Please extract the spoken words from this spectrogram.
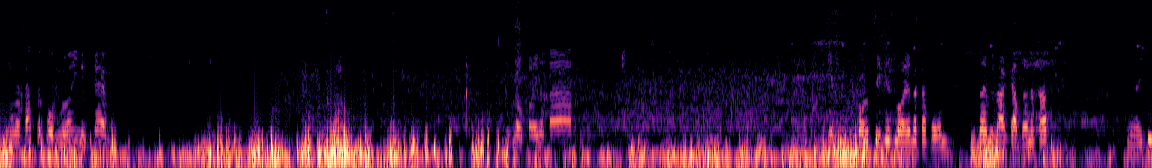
เอาละครับตะกบน้อยอีก หนึ่งแต้มต่อไปนะครับเก็บบอลเสร็จเรียบร้อยแล้วนะครับ ผม ได้เวลากลับแล้วนะครับขณะนี้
